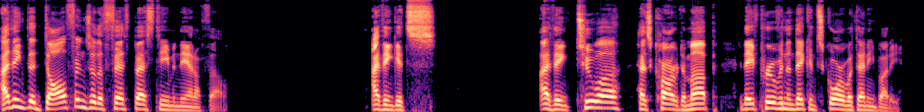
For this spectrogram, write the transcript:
I think the Dolphins are the fifth best team in the NFL. I think it's, I think Tua has carved them up. They've proven that they can score with anybody.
